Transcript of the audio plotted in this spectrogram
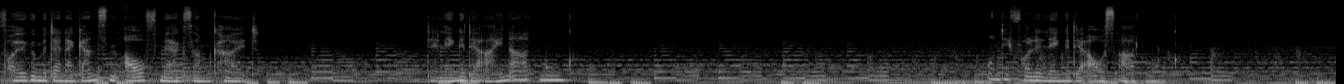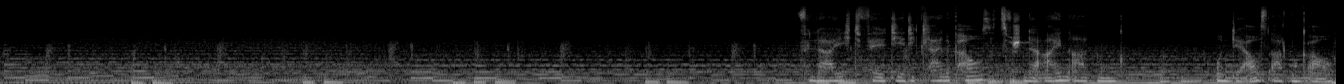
Folge mit deiner ganzen Aufmerksamkeit der Länge der Einatmung und die volle Länge der Ausatmung. Vielleicht fällt dir die kleine Pause zwischen der Einatmung und der Ausatmung auf.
